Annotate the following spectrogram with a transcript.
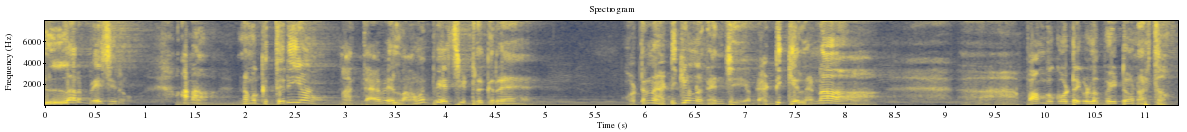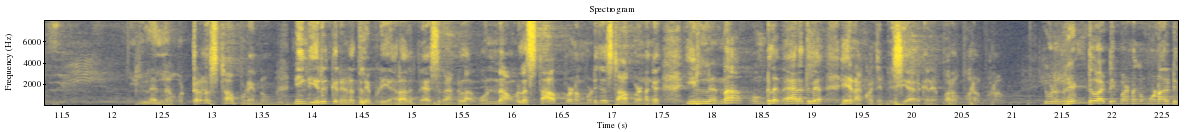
எல்லாரும் பேசிடுறோம் ஆனால் நமக்கு தெரியணும் நான் தேவையில்லாமல் பேசிகிட்டு இருக்கிறேன் உடனே அடிக்கணும் நெஞ்சு அப்படி அடிக்கலைன்னா பாம்பு கோட்டைக்குள்ளே போயிட்டோன்னு அர்த்தம். இல்லை இல்லை உடனே ஸ்டாப் பண்ணிடணும். நீங்கள் இருக்கிற இடத்துல இப்படி யாராவது பேசுகிறாங்களா ஒன்று அவங்கள ஸ்டாப் பண்ண முடிஞ்ச ஸ்டாப் பண்ணுங்க. இல்லைன்னா உங்களை வேறு இதில் ஏ நான் கொஞ்சம் பிஸியாக இருக்கிறேன். போகிறோம் போகிறோம் போகிறோம் இவர் ரெண்டு வாட்டி பண்ணுங்க மூணு வாட்டி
